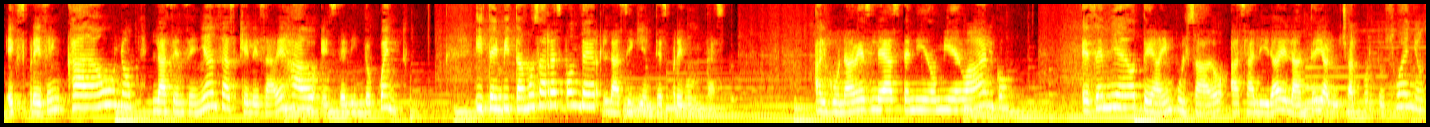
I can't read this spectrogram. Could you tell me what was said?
expresen cada uno las enseñanzas que les ha dejado este lindo cuento. Y te invitamos a responder las siguientes preguntas. ¿Alguna vez le has tenido miedo a algo? ¿Ese miedo te ha impulsado a salir adelante y a luchar por tus sueños?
